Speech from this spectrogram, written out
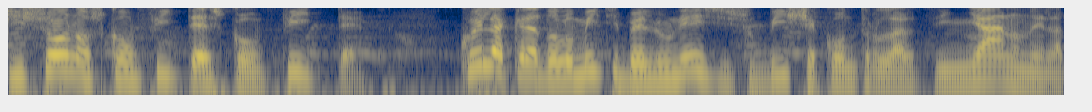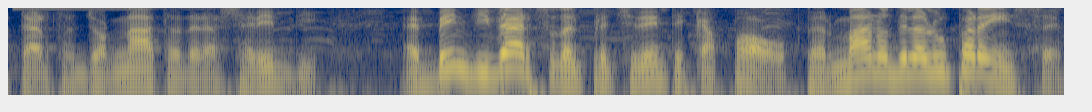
Ci sono sconfitte e sconfitte. Quella che la Dolomiti Bellunesi subisce contro l'Arzignano nella terza giornata della Serie D è ben diversa dal precedente KO per mano della Luparense.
